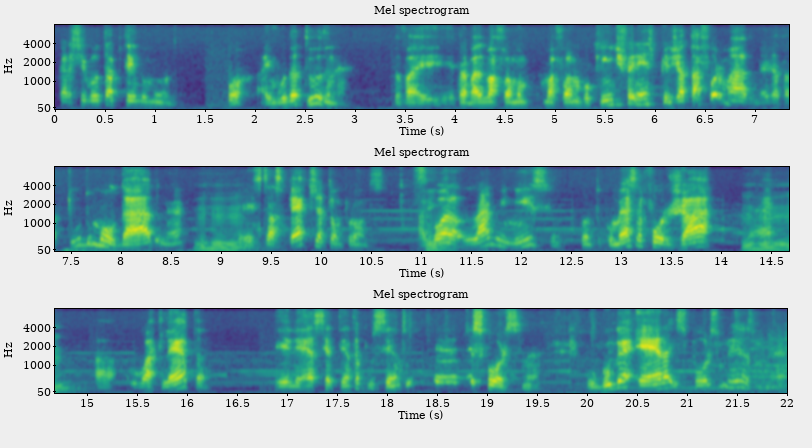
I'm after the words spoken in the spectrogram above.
o cara chegou ao top 10 do mundo. Pô, aí muda tudo, né? Tu vai trabalhar de uma forma, uma forma um pouquinho diferente, porque ele já está formado, né? Já está tudo moldado, né? Uhum. Esses aspectos já estão prontos. Sim. Agora, lá no início, quando tu começa a forjar né, uhum. né? a, o atleta, ele é 70% de esforço, né? O Guga era esforço mesmo, né?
